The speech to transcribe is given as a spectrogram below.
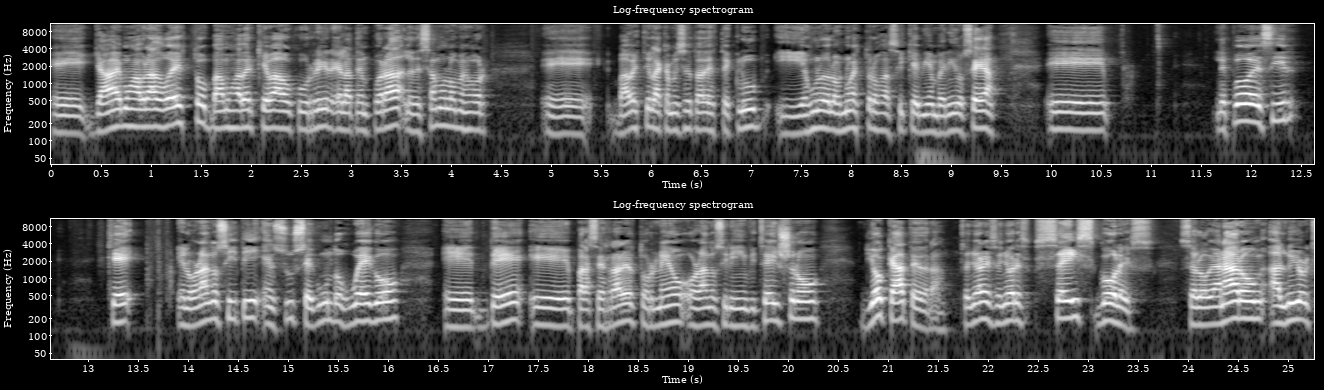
Eh, ya hemos hablado de esto, vamos a ver qué va a ocurrir en la temporada. Le deseamos lo mejor. Eh, va a vestir la camiseta de este club y es uno de los nuestros, así que bienvenido sea. Eh, les puedo decir que el Orlando City en su segundo juego de, para cerrar el torneo Orlando City Invitational dio cátedra. Señoras y señores, seis goles. Se lo ganaron al New York,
